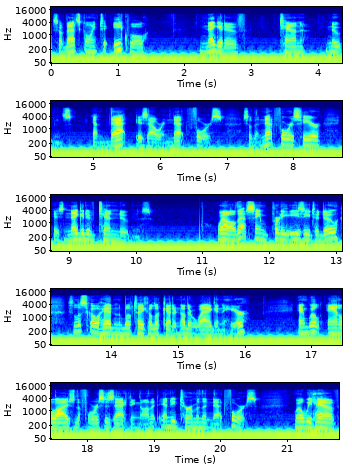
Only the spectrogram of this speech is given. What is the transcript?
So that's going to equal negative 10 newtons. And that is our net force. So the net force here is negative 10 newtons. Well, that seemed pretty easy to do. So let's go ahead and we'll take a look at another wagon here. And we'll analyze the forces acting on it and determine the net force. Well, we have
